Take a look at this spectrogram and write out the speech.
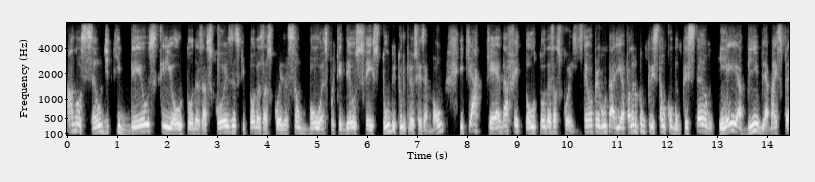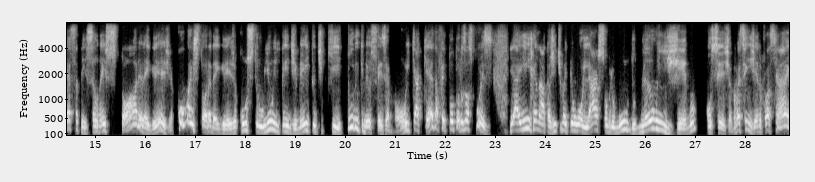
a noção de que Deus criou todas as coisas, que todas as coisas são boas porque Deus fez tudo e tudo que Deus fez é bom, e que a queda afetou todas as coisas. Então eu perguntaria, falando para um cristão comum, cristão, leia a Bíblia, mas presta atenção na história da igreja, como a história da igreja construiu um entendimento de que tudo que Deus fez é bom e que a queda afetou todas as coisas. E aí, Renato, a gente vai ter um olhar sobre o mundo não ingênuo, ou seja, não vai ser ingênuo falar assim, ah,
